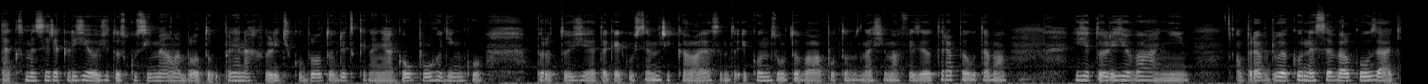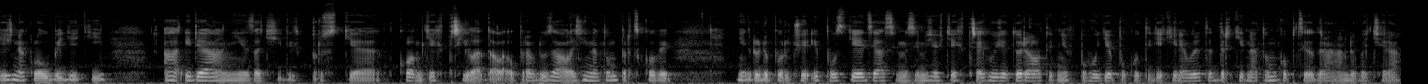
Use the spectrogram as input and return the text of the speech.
Tak jsme si řekli, že jo, že to zkusíme, ale bylo to úplně na chviličku, bylo to vždycky na nějakou půl hodinku, protože tak, jak už jsem říkala, já jsem to i konzultovala potom s našima fyzioterapeutama, že to lyžování opravdu jako nese velkou zátěž na klouby dětí a ideální je začít prostě kolem těch tří let, ale opravdu záleží na tom prckovi. Někdo doporučuje i později, já si myslím, že v těch třech už je to relativně v pohodě, pokud ty děti nebudete drtit na tom kopci od rána do večera,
